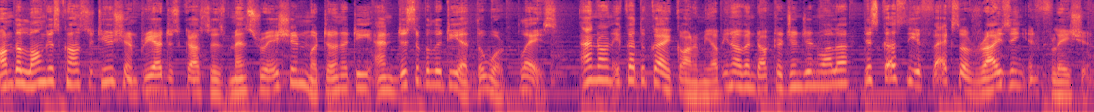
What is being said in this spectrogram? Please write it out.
On The Longest Constitution, Priya discusses menstruation, maternity, and disability at the workplace. And on Ikatuka Economy, Abhinav and Dr. Junjunwala discuss the effects of rising inflation.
